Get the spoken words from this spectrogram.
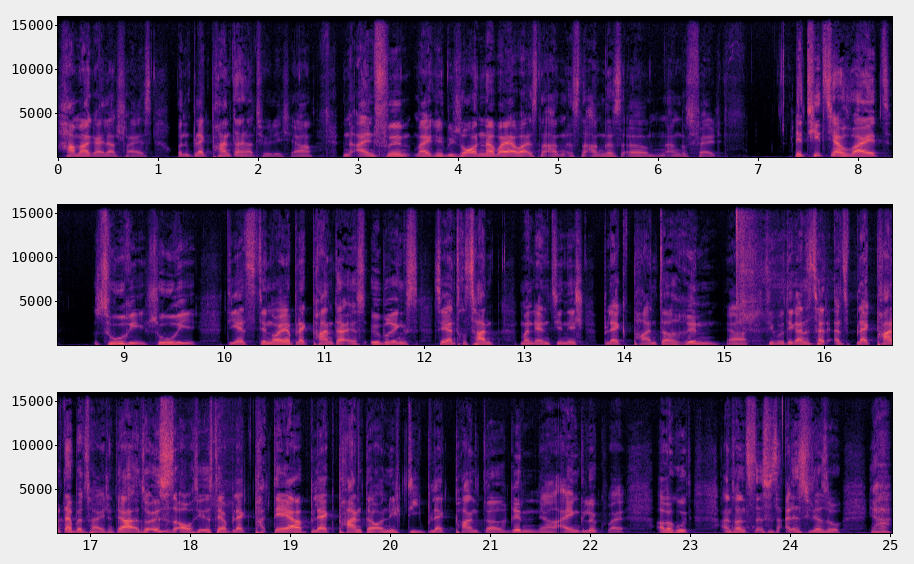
Hammergeiler Scheiß. Und Black Panther natürlich, ja. In allen Filmen Michael B. Jordan dabei, aber ist, ein, ist ein, anderes, äh, ein anderes Feld. Letizia Wright Suri, Shuri, die jetzt der neue Black Panther ist. Übrigens, sehr interessant, man nennt sie nicht Black Pantherin, ja. Sie wird die ganze Zeit als Black Panther bezeichnet. Ja, so ist es auch. Sie ist der Black, der Black Panther und nicht die Black Pantherin, ja. Ein Glück, weil, aber gut. Ansonsten ist es alles wieder so, ja,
